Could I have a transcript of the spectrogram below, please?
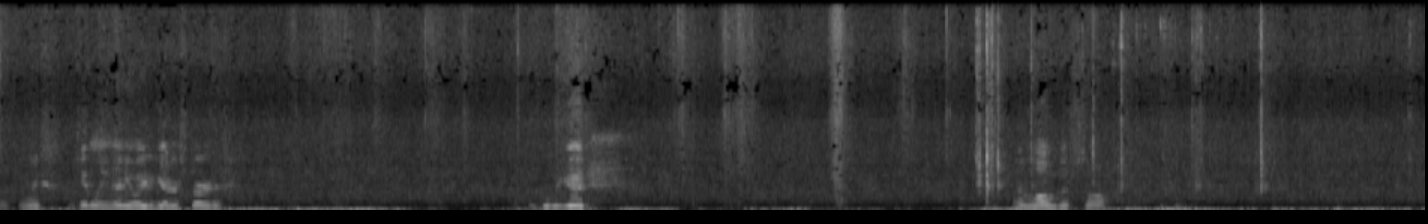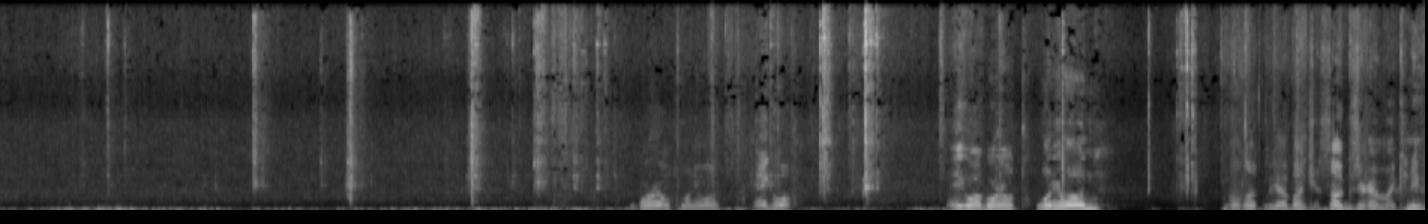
That's a nice kindling anyway to get her started. Think we'll be good. I love this saw. Boreal 21. Agawa. Agawa Boreal 21. Oh look, we got a bunch of thugs around my canoe.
